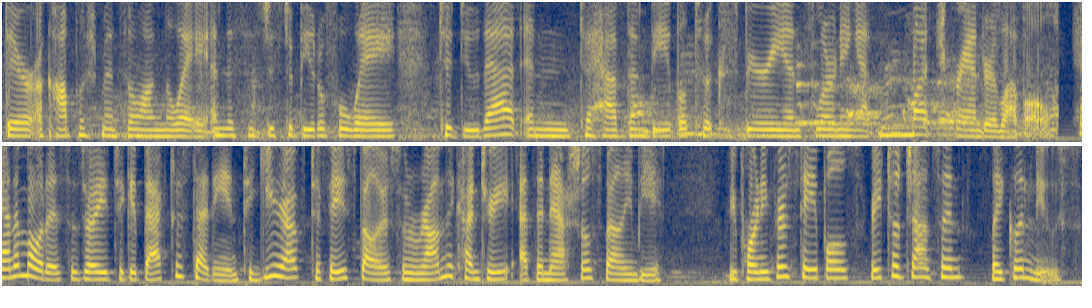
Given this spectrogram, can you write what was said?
their accomplishments along the way. And this is just a beautiful way to do that and to have them be able to experience learning at much grander level. Hannah Modis is ready to get back to studying to gear up to face spellers from around the country at the National Spelling Bee. Reporting from Staples, Rachel Johnson, Lakeland News.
